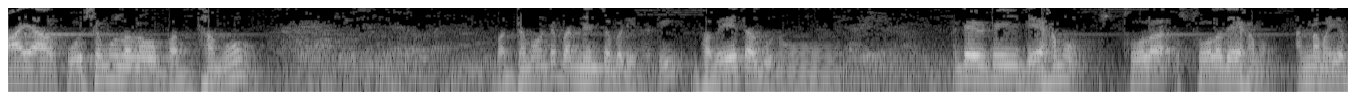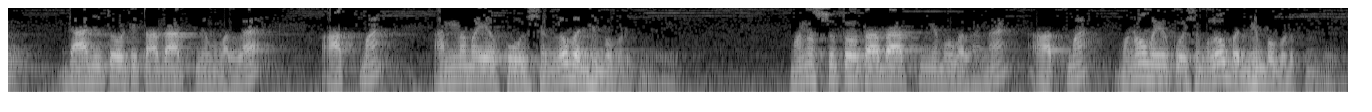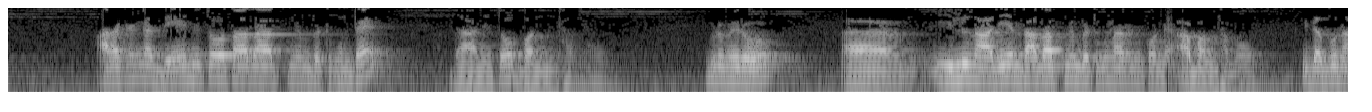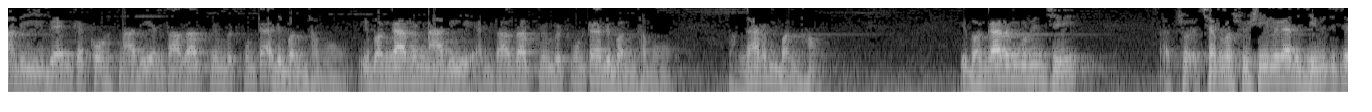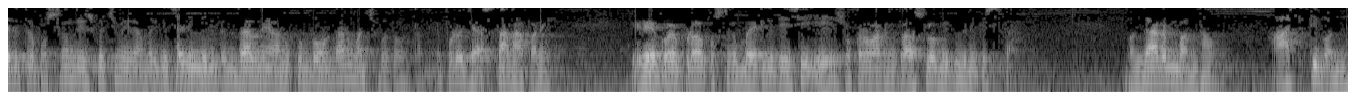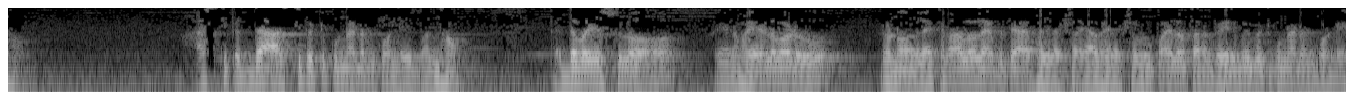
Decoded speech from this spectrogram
ఆయా కోశములలో బద్ధము బద్ధము అంటే బంధించబడినది భవేతగును. అంటే ఏమిటి? దేహము స్థూల స్థూల దేహము అన్నమయము. దానితోటి తాదాత్మ్యం వల్ల ఆత్మ అన్నమయ కోశంలో బంధింపబడుతుంది. మనస్సుతో తాదాత్మ్యము వలన ఆత్మ మనోమయ కోశంలో బంధింపబడుతుంది. ఆ రకంగా దేనితో తాదాత్మ్యం పెట్టుకుంటే దానితో బంధము. ఇప్పుడు మీరు ఇల్లు నాది అని తాదాత్మ్యం పెట్టుకున్నారనుకోండి ఆ బంధము. ఈ డబ్బు నాది ఈ బ్యాంక్ అకౌంట్ నాది అని తాదాత్మ్యం పెట్టుకుంటే అది బంధము. ఈ బంగారం నాది అని తాదాత్మ్యం పెట్టుకుంటే అది బంధము. బంగారం బంధం. ఈ బంగారం గురించి చర్ల సుశీల్ గారి జీవిత చరిత్ర పుస్తకం తీసుకొచ్చి మీరు అందరికీ చదివి వినిపించాలని అనుకుంటూ ఉంటాను మర్చిపోతూ ఉంటాను. ఎప్పుడో చేస్తాను ఆ పని. రేపో ఎప్పుడో పుస్తకం బయటకు తీసి శుక్రవారం క్లాసులో మీకు వినిపిస్తా. బంగారం బంధం ఆస్తి బంధం. ఆస్తి పెద్ద ఆస్తి పెట్టుకున్నాడు అనుకోండి బంధం. పెద్ద వయస్సులో ఎనభై ఏళ్ళవాడు రెండు వందల ఎకరాలు లేకపోతే పది లక్షల యాభై లక్షల రూపాయలు తన పేరు మీద పెట్టుకున్నాడు అనుకోండి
